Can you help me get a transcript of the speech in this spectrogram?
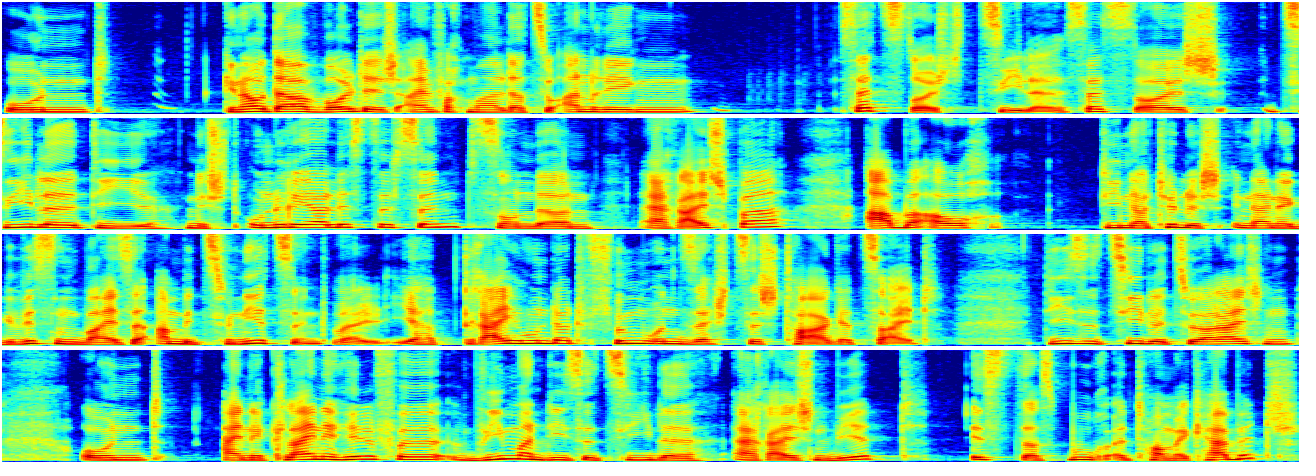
Und genau da wollte ich einfach mal dazu anregen, setzt euch Ziele. Setzt euch Ziele, die nicht unrealistisch sind, sondern erreichbar, aber auch die natürlich in einer gewissen Weise ambitioniert sind, weil ihr habt 365 Tage Zeit, diese Ziele zu erreichen. Und eine kleine Hilfe, wie man diese Ziele erreichen wird, ist das Buch Atomic Habit,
